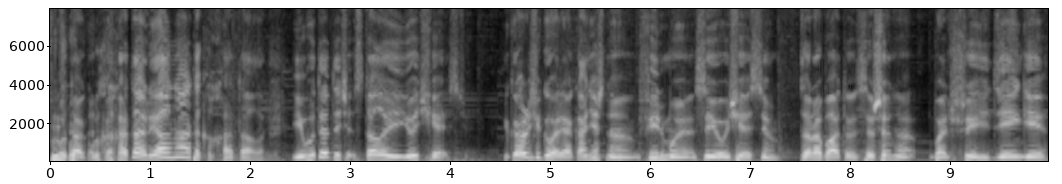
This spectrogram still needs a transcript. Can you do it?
вот так вот хохотали, и она так хохотала. И вот это стало ее частью. И, короче говоря, конечно, фильмы с ее участием зарабатывают совершенно большие деньги,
